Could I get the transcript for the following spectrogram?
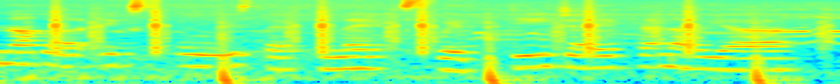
another exclusive mix with DJ Kanoya.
